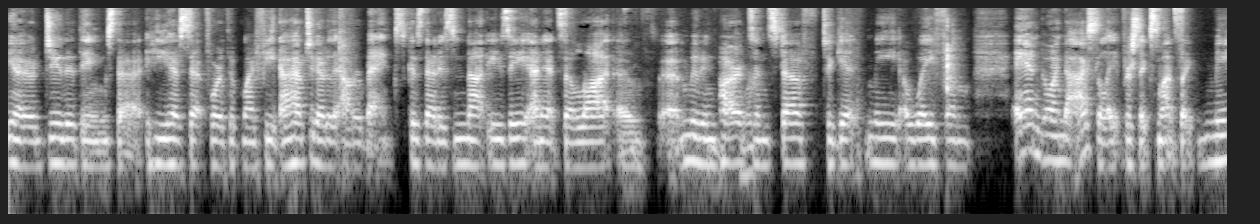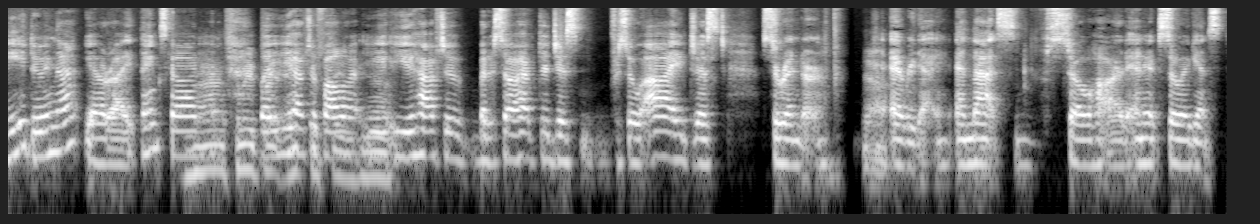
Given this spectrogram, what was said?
you know, do the things that he has set forth with my feet. I have to go to the Outer Banks because that is not easy. And it's a lot of uh, moving parts and stuff to get me away from and going to isolate for six months. Like me doing that. Yeah. Right. Thanks God. but you have to follow yeah. you, you have to, but so I have to just, so I just surrender yeah. every day. And that's so hard. And it's so against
